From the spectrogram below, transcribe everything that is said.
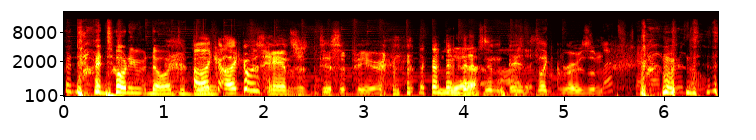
I don't even know what to do. I like, I like how his hands just disappear. Yeah. it's like grows him. Let's check out the results.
